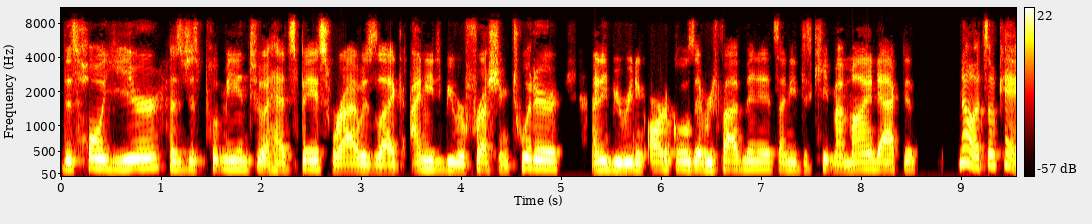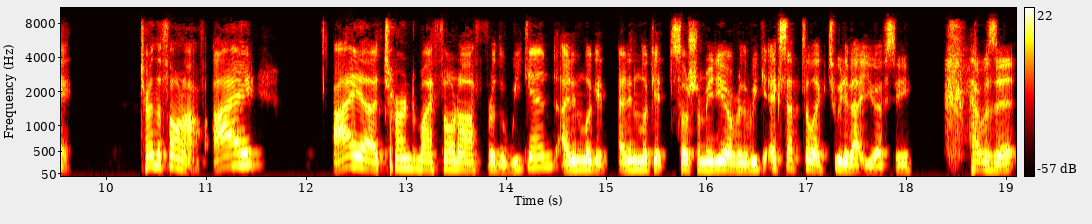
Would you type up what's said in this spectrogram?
this whole year has just put me into a headspace where I was like, I need to be refreshing Twitter. I need to be reading articles every five minutes. I need to keep my mind active. No, it's okay. Turn the phone off. I I uh, turned my phone off for the weekend. I didn't look at I didn't look at social media over the week except to like tweet about UFC. that was it.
